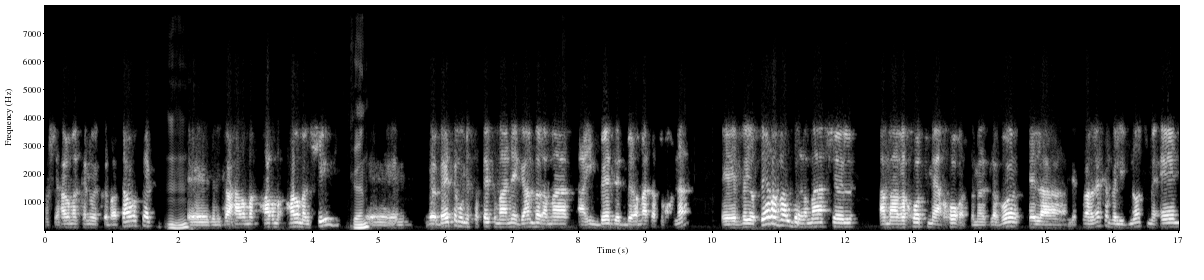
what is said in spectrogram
מה שהרמן קנו את חברת TowerSec, אה, זה נקרא הרמן Shield, כן. אה, ובעצם הוא מספק מענה גם ברמה ה-embedded, ברמת התוכנה, אה, ויותר אבל ברמה של המערכות מאחורה, זאת אומרת לבוא אל היצרן רכב ולבנות מעין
